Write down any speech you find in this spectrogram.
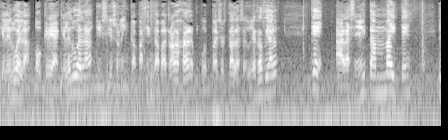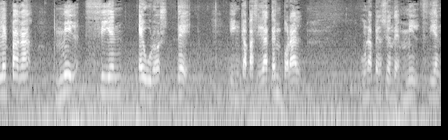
que le duela o crea que le duela, y si eso le incapacita para trabajar, pues para eso está la seguridad social, que a la señorita Maite le paga 1.100 euros de incapacidad temporal, una pensión de 1.100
